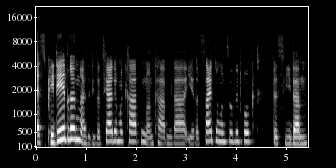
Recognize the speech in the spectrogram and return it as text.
SPD drin, also die Sozialdemokraten, und haben da ihre Zeitungen so gedruckt, bis sie dann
